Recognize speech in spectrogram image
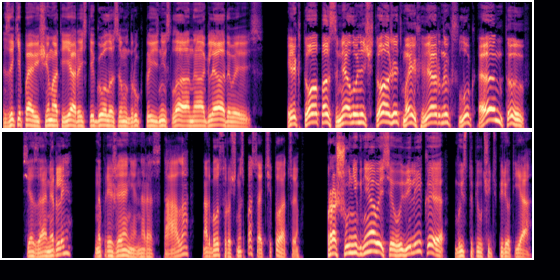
Закипающим от ярости голосом вдруг произнесла она, оглядываясь. «И кто посмел уничтожить моих верных слуг энтов?» Все замерли, напряжение нарастало, надо было срочно спасать ситуацию. «Прошу, не гневайся, о великая!» — выступил чуть вперед я.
